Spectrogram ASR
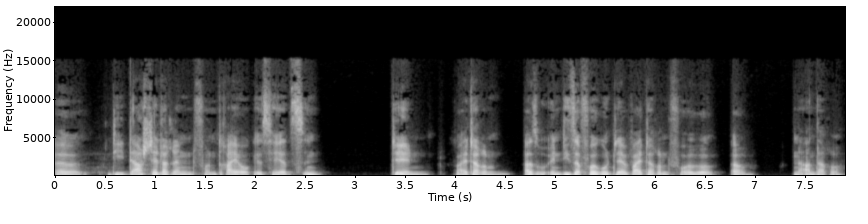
äh, die Darstellerin von Dreieck ist ja jetzt in den weiteren, also in dieser Folge und der weiteren Folge äh, eine andere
